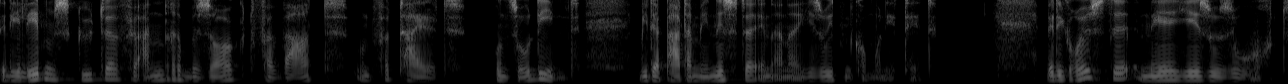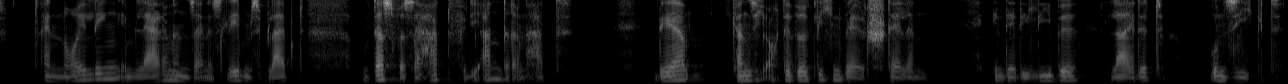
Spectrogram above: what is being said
der die Lebensgüter für andere besorgt, verwahrt und verteilt und so dient, wie der Paterminister in einer Jesuitenkommunität. Wer die größte Nähe Jesu sucht, ein Neuling im Lernen seines Lebens bleibt und das, was er hat, für die anderen hat, der kann sich auch der wirklichen Welt stellen, in der die Liebe leidet und siegt.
